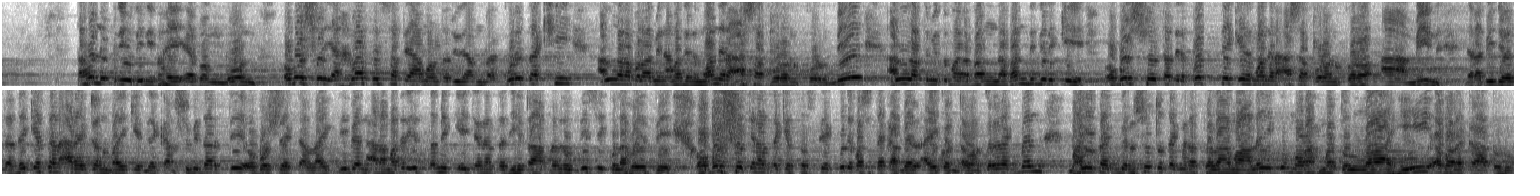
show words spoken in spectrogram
তাহলে প্রিয় দিনী ভাই এবং বোন, অবশ্যই এখলাসের সাথে আমলটা যদি আমরা করে থাকি, আল্লাহ রাব্বুল আমিন আমাদের মনের আশা পূরণ করবে। আল্লাহ তুমি তোমার বান্দা বান্দীদেরকে অবশ্যই তাদের প্রত্যেকের মনের আশা পূরণ করো। আমিন। যারা ভিডিওটা দেখেছেন আর একজন ভাইকে দেখার সুবিধার্থে অবশ্যই একটা লাইক দিবেন। আর আমাদের ইসলামিক এই চ্যানেলটা যেহেতু আপনাদের উদ্দেশ্যে খোলা হয়েছে, অবশ্যই চ্যানেলটাকে সাবস্ক্রাইব করে পাশে থাকা বেল আইকনটা অন করে রাখবেন। ভালো থাকবেন, সুস্থ থাকবেন। আসসালামু আলাইকুম ওয়া রাহমাতুল্লাহি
